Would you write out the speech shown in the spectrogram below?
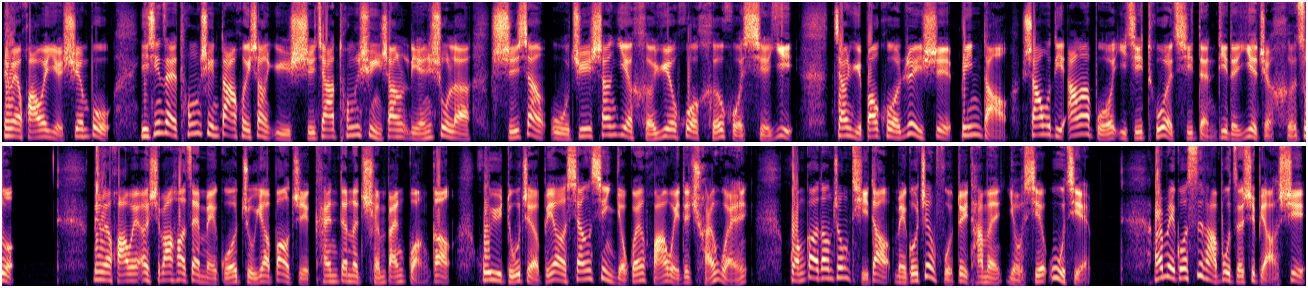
另外，华为也宣布，已经在通讯大会上与十家通讯商连署了十项五 G 商业合约或合伙协议，将与包括瑞士、冰岛、沙地阿拉伯以及土耳其等地的业者合作。另外，华为二十八号在美国主要报纸刊登了全版广告，呼吁读者不要相信有关华为的传闻。广告当中提到，美国政府对他们有些误解。而美国司法部则是表示，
